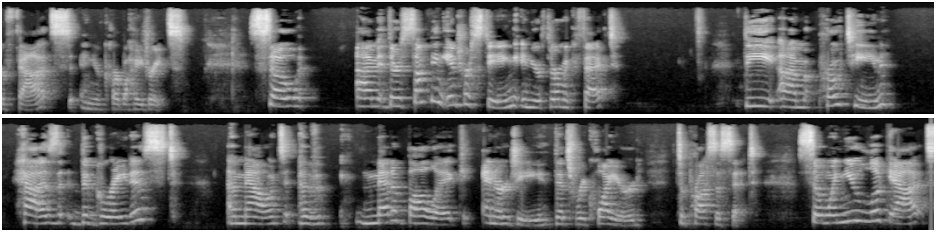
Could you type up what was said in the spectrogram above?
your fats, and your carbohydrates. So um, there's something interesting in your thermic effect. The um, protein has the greatest amount of metabolic energy that's required to process it. So when you look at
